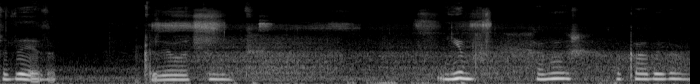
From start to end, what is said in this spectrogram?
Сюди я закрила тут. Їм, показуємо.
